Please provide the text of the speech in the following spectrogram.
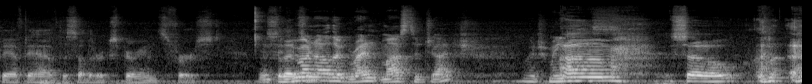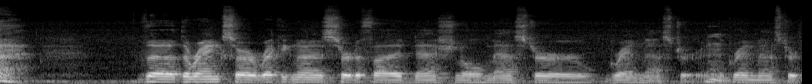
they have to have this other experience first. And so you are now the Grand Master Judge, which means um, so the the ranks are recognized, certified, national, master, grandmaster, and the grandmaster,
